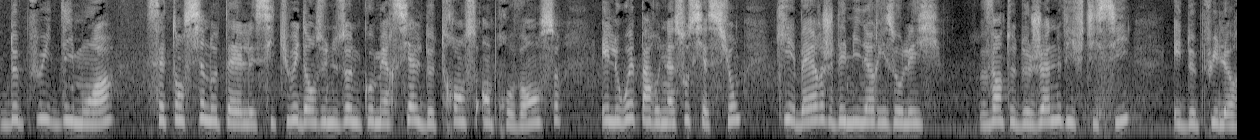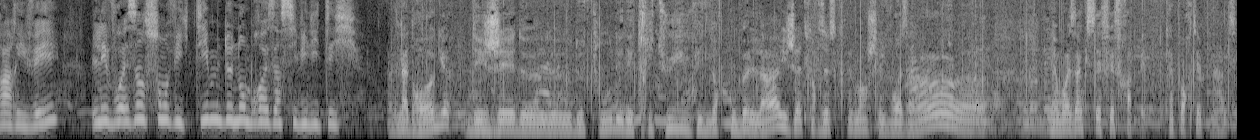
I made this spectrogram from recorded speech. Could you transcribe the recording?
Depuis dix mois, cet ancien hôtel, situé dans une zone commerciale de Trans en Provence, est loué par une association qui héberge des mineurs isolés. 22 jeunes vivent ici et depuis leur arrivée, les voisins sont victimes de nombreuses incivilités. La drogue, des jets de, tout, des détritus, ils vident leur poubelle là, ils jettent leurs excréments chez le voisin. Euh, il y a un voisin qui s'est fait frapper, qui a porté plainte.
